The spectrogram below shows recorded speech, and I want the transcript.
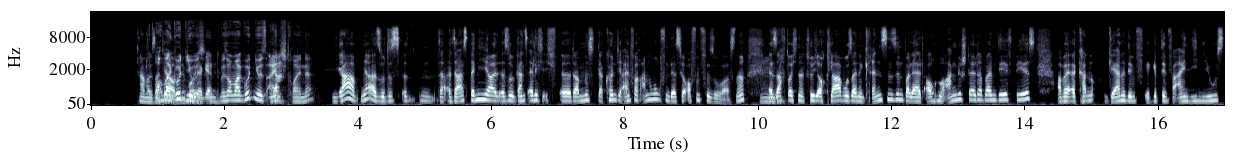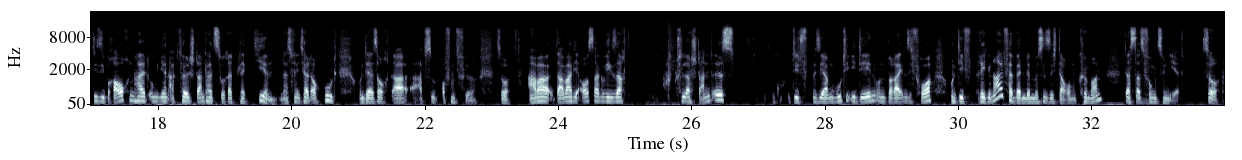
haben wir gesagt, auch mal ja, Good News. ja Müssen wir auch mal Good News einstreuen, ne? ja, ja, also das, äh, da, da ist Benny ja, also ganz ehrlich, ich, äh, da müsst, da könnt ihr einfach anrufen, der ist ja offen für sowas, ne? Mhm. Er sagt euch natürlich auch klar, wo seine Grenzen sind, weil er halt auch nur Angestellter beim DFB ist, aber er kann gerne dem, er gibt dem Verein die News, die sie brauchen, halt, um ihren aktuellen Stand halt zu reflektieren. Und das finde ich halt auch gut. Und der ist auch da absolut offen für. So, aber da war die Aussage, wie gesagt, aktueller Stand ist, die, sie haben gute Ideen und bereiten sich vor. Und die Regionalverbände müssen sich darum kümmern, dass das funktioniert. So,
